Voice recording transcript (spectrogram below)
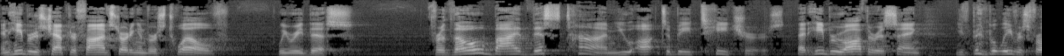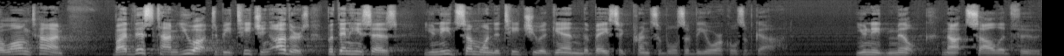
In Hebrews chapter 5, starting in verse 12, we read this For though by this time you ought to be teachers, that Hebrew author is saying, You've been believers for a long time. By this time, you ought to be teaching others. But then he says, You need someone to teach you again the basic principles of the oracles of God. You need milk, not solid food.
